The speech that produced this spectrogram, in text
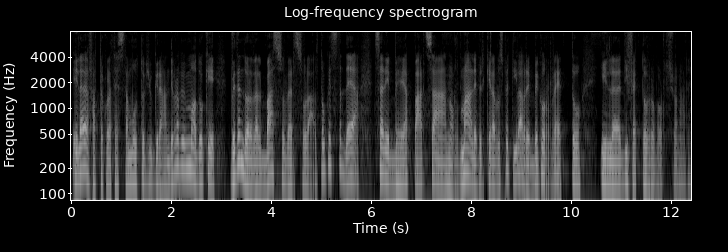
e l'aveva fatta con la testa molto più grande, proprio in modo che, vedendola dal basso verso l'alto, questa dea sarebbe apparsa normale perché la prospettiva avrebbe corretto il difetto proporzionale.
